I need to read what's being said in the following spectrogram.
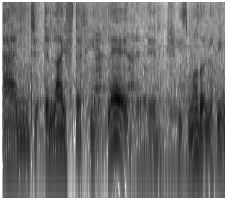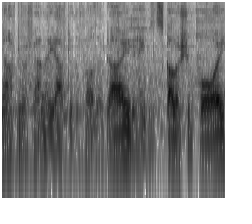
and the life that he had led, and his mother looking after her family after the father died, and he was a scholarship boy,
